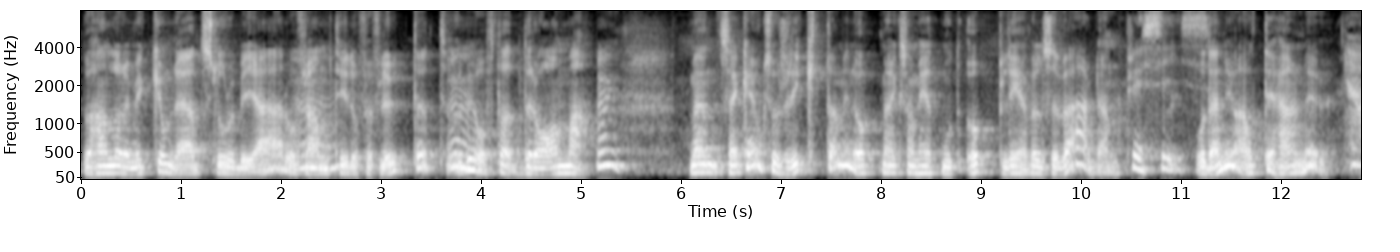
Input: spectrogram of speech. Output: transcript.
Då handlar det mycket om rädslor och begär och framtid och förflutet. Och det blir ofta drama. Men sen kan jag också rikta min uppmärksamhet mot upplevelsevärlden. Precis. Och den är ju alltid här nu. Ja.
